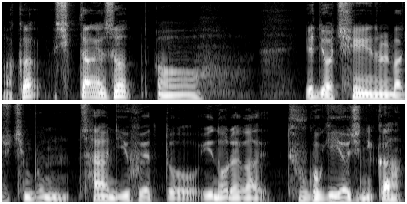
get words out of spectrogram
아까 식당에서 어, 옛 여친을 마주친 분 사연 이후에 또 이 노래가 두 곡이 이어지니까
